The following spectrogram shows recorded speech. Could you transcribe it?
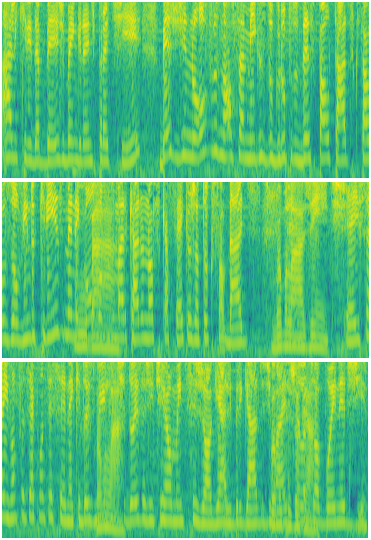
Ali, querida, beijo bem grande pra ti. Beijo de novo pros nossos amigos do grupo do Despautados que estão nos ouvindo. Cris Menegon, Uba. vamos marcar o nosso café, que eu já tô com saudades. Vamos É. lá, gente. É isso aí, vamos fazer acontecer, né? Que Vamos 2022 a gente realmente se jogue. Ali, obrigado demais pela tua boa energia.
